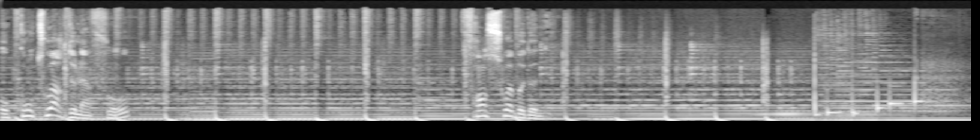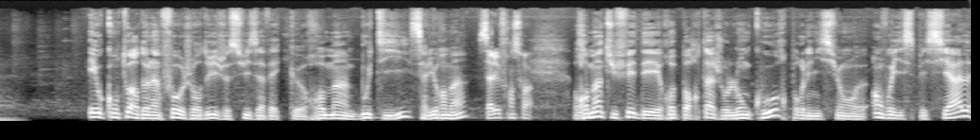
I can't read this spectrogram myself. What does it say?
Au comptoir de l'info, François Baudonnet. Et au comptoir de l'info aujourd'hui, je suis avec euh, Romain Boutilly. Salut Romain. Salut François. Romain, tu fais des reportages au long cours pour l'émission euh, Envoyé spécial.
